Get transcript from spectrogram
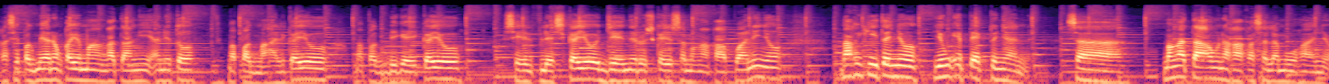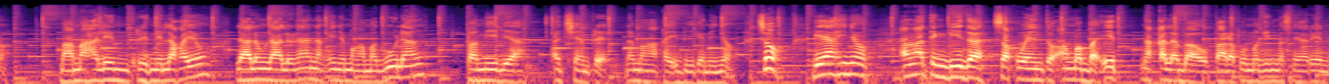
kasi pag meron kayong mga katangian ito, mapagmahal kayo, mapagbigay kayo, selfless kayo, generous kayo sa mga kapwa ninyo, makikita nyo yung epekto niyan sa mga taong nakakasalamuhan nyo. Mamahalin rin nila kayo, lalong-lalo na ng inyong mga magulang, pamilya, at syempre ng mga kaibigan ninyo. So, gayahin nyo ang ating bida sa kwento, ang mabait na kalabaw para po maging masaya rin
